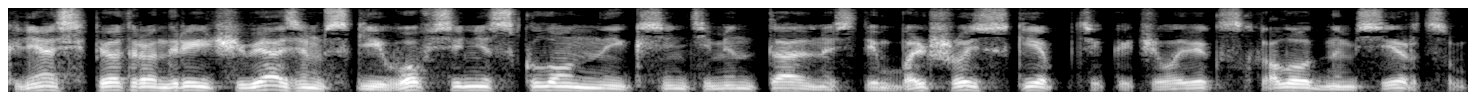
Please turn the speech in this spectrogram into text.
Князь Петр Андреевич Вяземский, вовсе не склонный к сентиментальности, большой скептик и человек с холодным сердцем,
